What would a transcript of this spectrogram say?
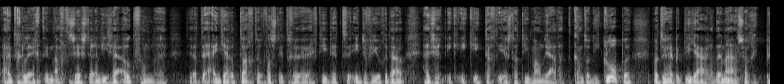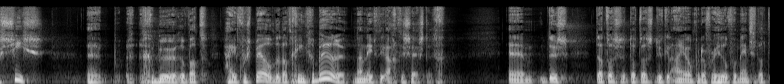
uitgelegd in 68. En die zei ook van, uh, eind jaren 80 was dit, heeft hij dit interview gedaan. Hij zegt, ik, ik, ik dacht eerst dat die man, ja dat kan toch niet kloppen. Maar toen heb ik de jaren daarna, zag ik precies gebeuren wat hij voorspelde dat ging gebeuren na 1968. Um, dus dat was, dat was natuurlijk een eye-opener voor heel veel mensen. Dat,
